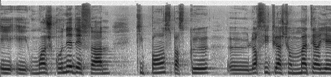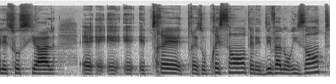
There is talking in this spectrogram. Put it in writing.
Et, moi, je connais des femmes qui pensent parce que euh, leur situation matérielle et sociale est, très, très oppressante, elle est dévalorisante.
